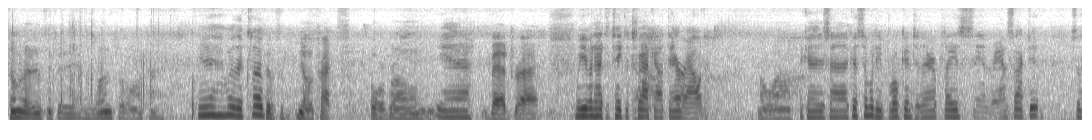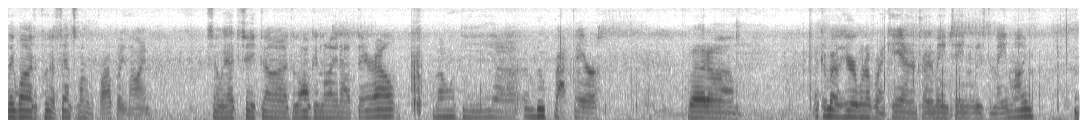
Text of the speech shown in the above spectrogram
some of that instance they didn't even run for a long time. Yeah, well, the club. Because, you know, the track's overgrown, Yeah, bad track. we even had to take the track out there out Oh, wow. because uh, I guess somebody broke into their place and ransacked it, so they wanted to put a fence along the property line. So we had to take uh, the logging line out there out, along with the uh, loop back there. But um, I come out here whenever I can and try to maintain at least the main line.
